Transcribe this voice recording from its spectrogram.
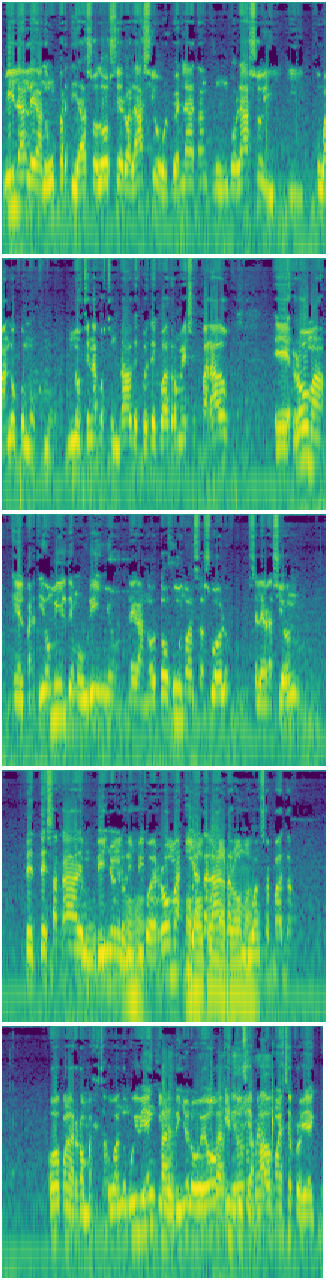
Milan le ganó un partidazo 2-0 a Lazio, volvió a Latan con un golazo y, jugando como, como nos tiene acostumbrados después de cuatro meses parados. Eh, Roma, en el partido 1000 de Mourinho, le ganó 2-1 al Sassuolo, celebración de, desatada de Mourinho en el Olímpico de Roma. y Atalanta con, Juan Zapata. Ojo con la Roma, que está jugando muy bien y Mourinho lo veo entusiasmado con este proyecto.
